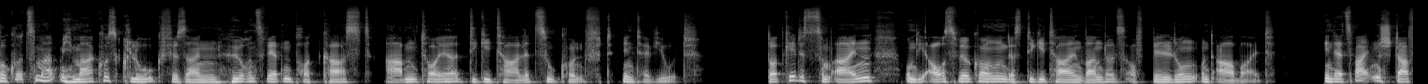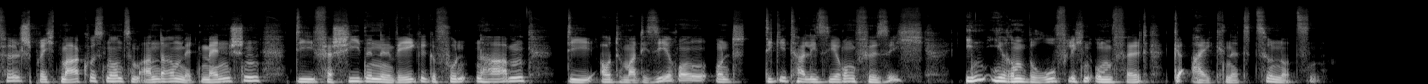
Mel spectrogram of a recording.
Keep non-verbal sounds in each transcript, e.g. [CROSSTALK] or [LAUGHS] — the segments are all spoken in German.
Vor kurzem hat mich Markus Klug für seinen hörenswerten Podcast Abenteuer Digitale Zukunft interviewt. Dort geht es zum einen um die Auswirkungen des digitalen Wandels auf Bildung und Arbeit. In der zweiten Staffel spricht Markus nun zum anderen mit Menschen, die verschiedene Wege gefunden haben, die Automatisierung und Digitalisierung für sich in ihrem beruflichen Umfeld geeignet zu nutzen.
